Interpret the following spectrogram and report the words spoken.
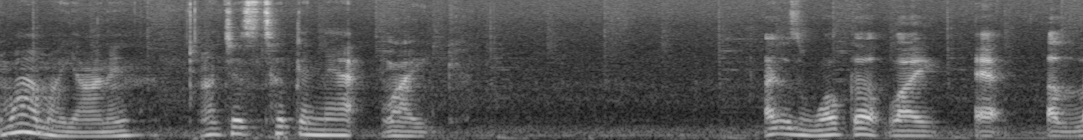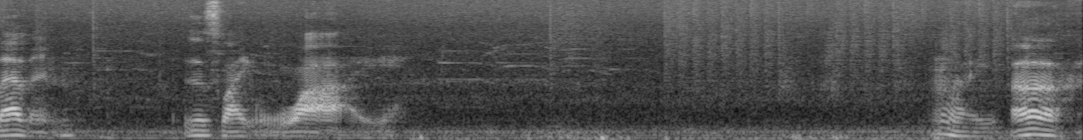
Why am I yawning? I just took a nap like I just woke up like at 11. Just like why? Like, ugh.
